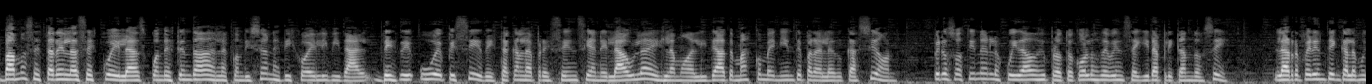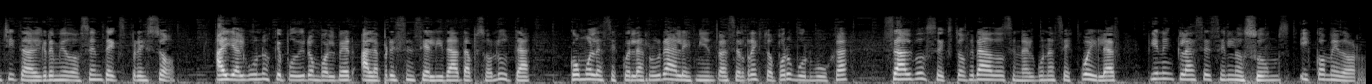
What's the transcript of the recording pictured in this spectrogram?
Vamos a estar en las escuelas cuando estén dadas las condiciones, dijo Eli Vidal. Desde UEPC destacan la presencia en el aula es la modalidad más conveniente para la educación pero sostienen los cuidados y protocolos deben seguir aplicándose. La referente en Calamuchita del gremio docente expresó, hay algunos que pudieron volver a la presencialidad absoluta, como las escuelas rurales, mientras el resto por burbuja, salvo sextos grados en algunas escuelas, tienen clases en los Zooms y comedor.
